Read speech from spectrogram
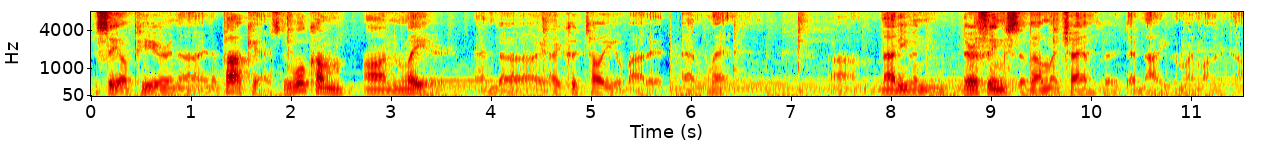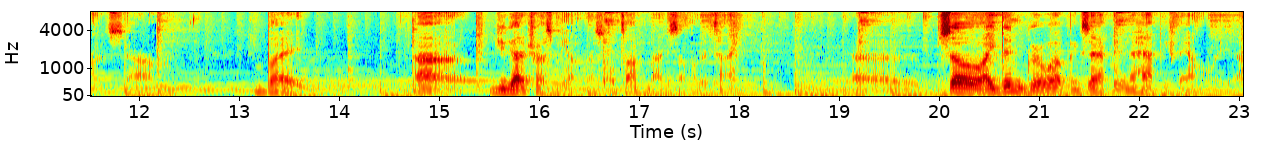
to say up here in a, in a podcast. It will come on later, and uh, I, could tell you about it at length. Um, not even there are things about my childhood that not even my mother knows. Um, but uh, you gotta trust me on this. I'll talk about it some other time. Uh, so I didn't grow up exactly in a happy family. Uh,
